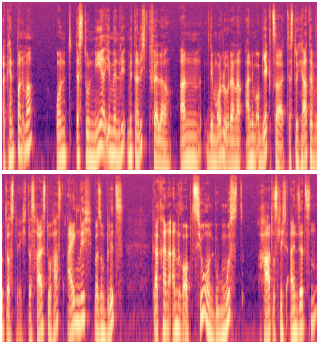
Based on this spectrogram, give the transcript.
erkennt man immer. Und desto näher ihr mit einer Lichtquelle an dem Model oder an dem Objekt seid, desto härter wird das Licht. Das heißt, du hast eigentlich bei so einem Blitz gar keine andere Option. Du musst hartes Licht einsetzen,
